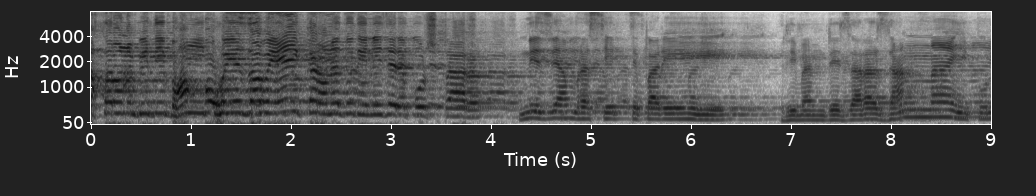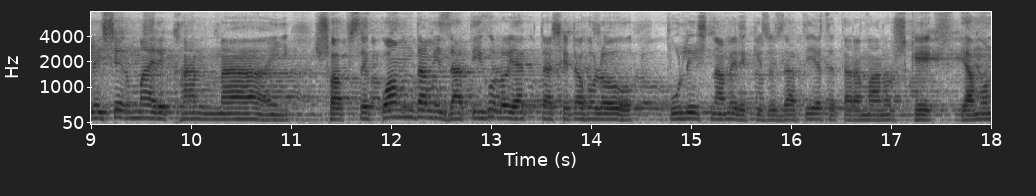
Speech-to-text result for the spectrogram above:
আচরণ বিধি ভঙ্গ হয়ে যাবে, এই কারণে যদি নিজের পোস্টার নিজে আমরা শিখতে পারি রিমান্ডে যারা যান নাই, পুলিশের মায়ের খান নাই, সবচেয়ে কম দামি জাতি হলো একটা, সেটা হলো পুলিশ নামের কিছু জাতি আছে, তারা মানুষকে এমন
